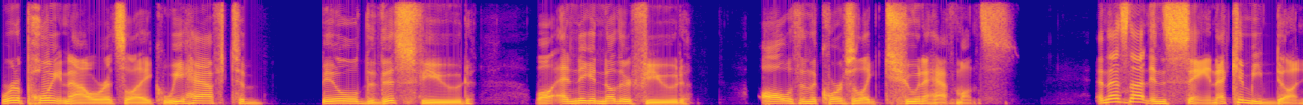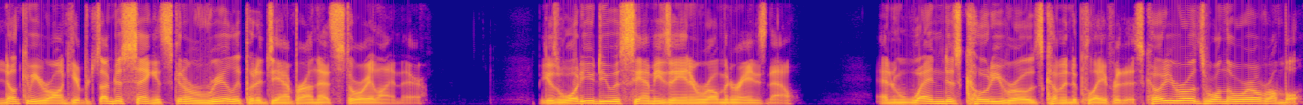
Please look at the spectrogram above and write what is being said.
we're at a point now where it's like we have to build this feud while ending another feud all within the course of like two and a half months. And that's not insane. That can be done. Don't get me wrong here, but I'm just saying it's going to really put a damper on that storyline there. Because what do you do with Sami Zayn and Roman Reigns now? And when does Cody Rhodes come into play for this? Cody Rhodes won the Royal Rumble.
